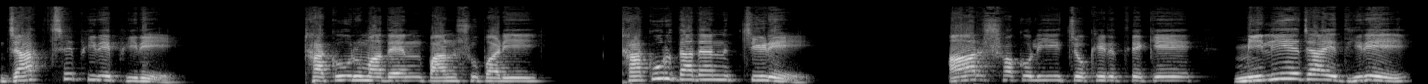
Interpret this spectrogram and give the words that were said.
যাচ্ছে ফিরে ফিরে। ঠাকুর মাদেন পান সুপারি ঠাকুর দাদেন চিড়ে। আর সকলই চোখের থেকে মিলিয়ে যায় ধীরে।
